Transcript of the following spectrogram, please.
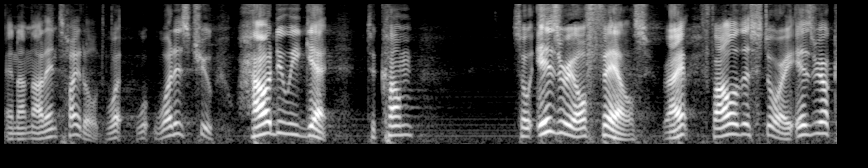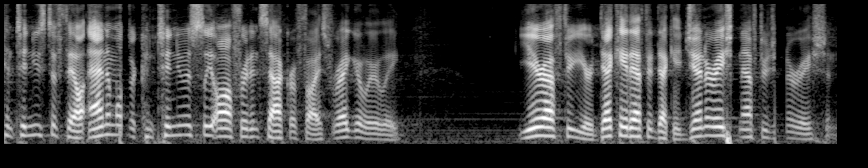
and I'm not entitled. What, what is true? How do we get to come? So Israel fails, right? Follow this story. Israel continues to fail. Animals are continuously offered in sacrifice regularly, year after year, decade after decade, generation after generation.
